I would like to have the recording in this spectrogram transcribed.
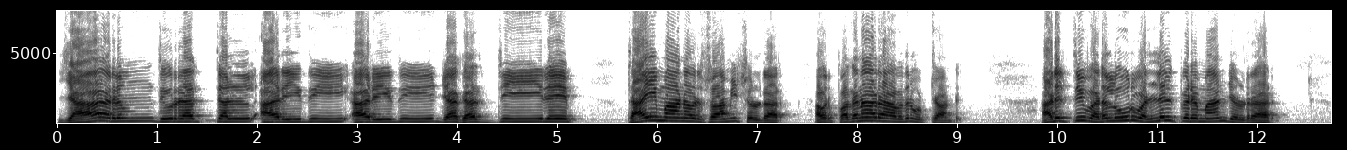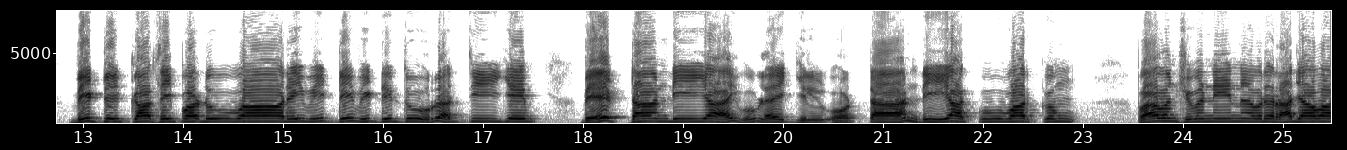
யாரும் துரத்தல் அரிது அரிது ஜகத்தீரே. தாய்மானவர் சுவாமி சொல்றார் அவர் பதினாறாவது நூற்றாண்டு. அடுத்து வடலூர் வள்ளல் பெருமான் சொல்றார் வீட்டு காசைப்படுவாரை வீட்டு வீட்டு தூரத்தியே. வேட்டாண்டியாய் உலகில் ஒட்டாண்டியாக்குவார்க்கும். பாவன் சிவனேன்னு அவர் ராஜாவா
